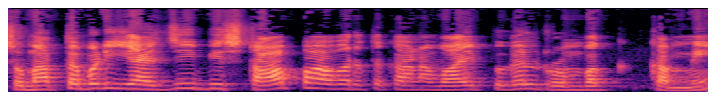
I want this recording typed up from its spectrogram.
ஸோ மற்றபடி எஸ்ஜிபி ஸ்டாப் ஆகிறதுக்கான வாய்ப்புகள் ரொம்ப கம்மி.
